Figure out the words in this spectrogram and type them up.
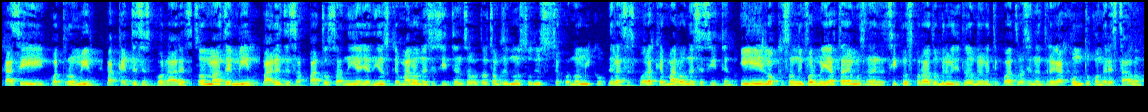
casi 4 mil paquetes escolares, son más de mil pares de zapatos a niñas y a niños que más lo necesiten. Sobre todo estamos haciendo un estudio socioeconómico de las escuelas que más lo necesiten. Y lo que son uniformes ya estaremos en el ciclo escolar 2023-2024 haciendo entrega junto con el Estado.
